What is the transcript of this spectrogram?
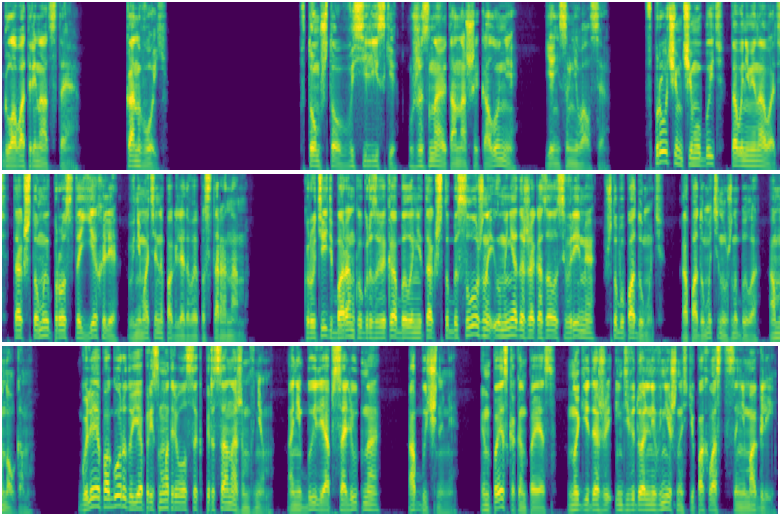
Глава 13. Конвой. В том, что Василиски уже знают о нашей колонии, я не сомневался. Впрочем, чему быть, того не миновать, так что мы просто ехали, внимательно поглядывая по сторонам. Крутить баранку грузовика было не так, чтобы сложно, и у меня даже оказалось время, чтобы подумать. А подумать нужно было о многом. Гуляя по городу, я присматривался к персонажам в нем. Они были абсолютно обычными. НПС как НПС, многие даже индивидуальной внешностью похвастаться не могли.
